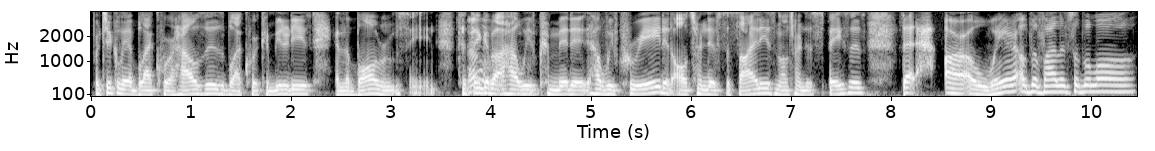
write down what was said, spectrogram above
particularly at black queer houses, black queer communities, and the ballroom scene, to think Oh. about how we've committed, how we've created alternative societies and alternative spaces that are aware of the violence of the law,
